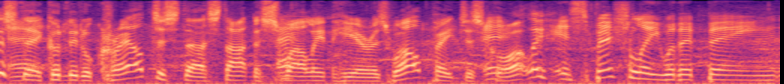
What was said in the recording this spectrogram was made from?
Just Uh, a good little crowd just uh, starting to swell in here as well, Pete, just quietly. Especially with it being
